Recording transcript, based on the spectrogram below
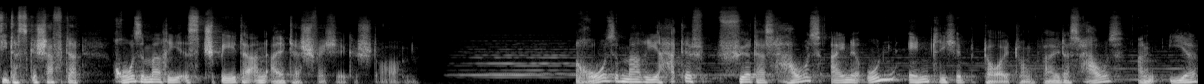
die das geschafft hat. Rosemarie ist später an Altersschwäche gestorben. Rosemarie hatte für das Haus eine unendliche Bedeutung, weil das Haus an ihr,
